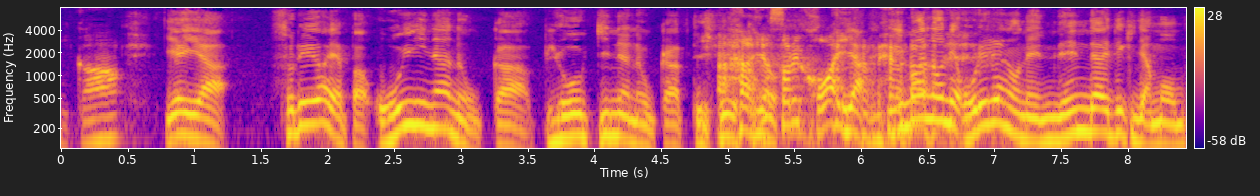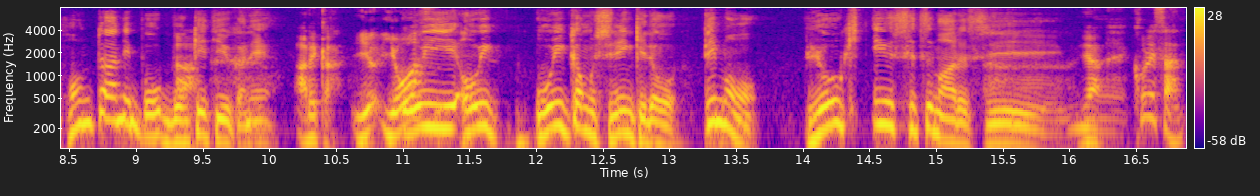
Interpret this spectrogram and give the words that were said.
いかん。いやいや、それはやっぱ老いなのか、病気なのかっていう。あ いやそれ怖いよね、今のね、俺らのね、年代的にはもう本当はね、ボボケっていうかね、あれか。よ弱す。老い、老い、老いかもしれんけど、でも、病気っていう説もあるし、いやこれさ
